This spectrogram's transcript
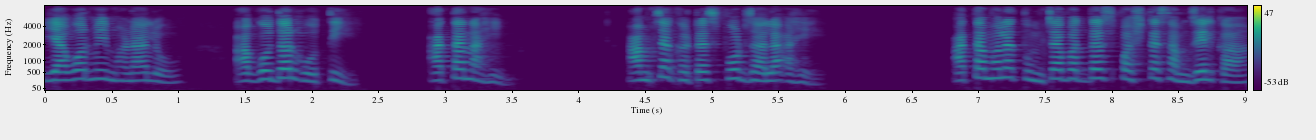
यावर मी म्हणालो अगोदर होती. आता नाही. आमचा घटस्फोट झाला आहे. आता मला तुमच्याबद्दल स्पष्ट समजेल का?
